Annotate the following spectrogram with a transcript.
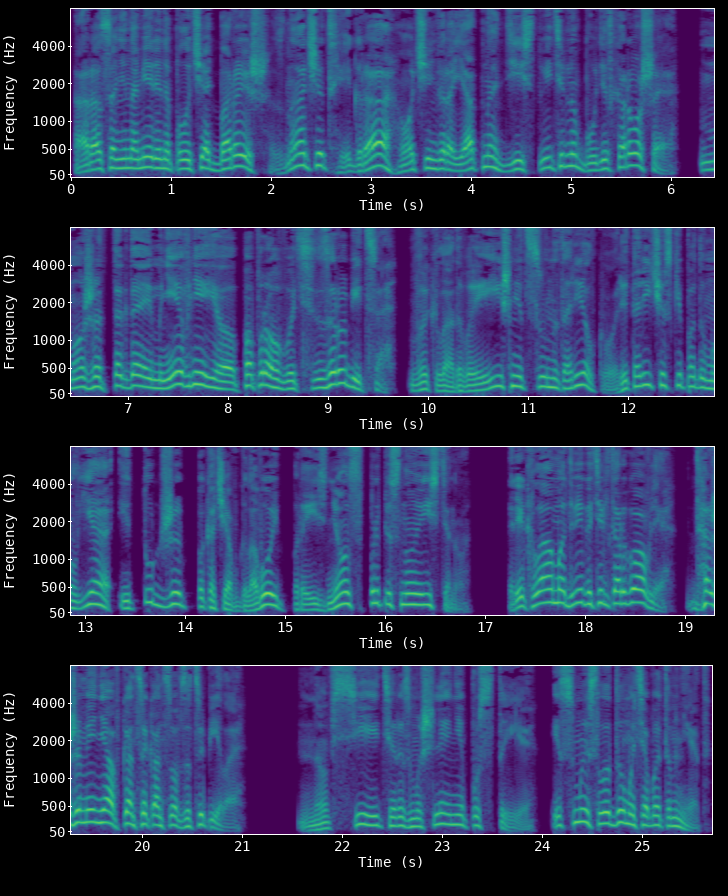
А раз они намерены получать барыш, значит, игра, очень вероятно, действительно будет хорошая. Может, тогда и мне в нее попробовать зарубиться?» Выкладывая яичницу на тарелку, риторически подумал я и тут же, покачав головой, произнес прописную истину. «Реклама — двигатель торговли. Даже меня, в конце концов, зацепила». Но все эти размышления пустые, и смысла думать об этом нет.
